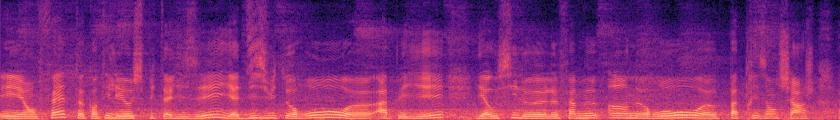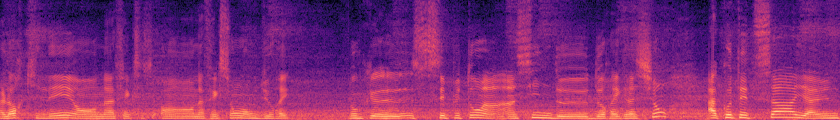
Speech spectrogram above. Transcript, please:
et en fait quand il est hospitalisé, il y a 18 euros euh, à payer, il y a aussi le, fameux 1 euro, euh, pas prise en charge, alors qu'il est en, affection, longue durée. Donc c'est plutôt un, signe de, régression. À côté de ça, il y a une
